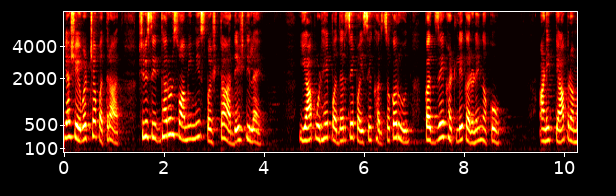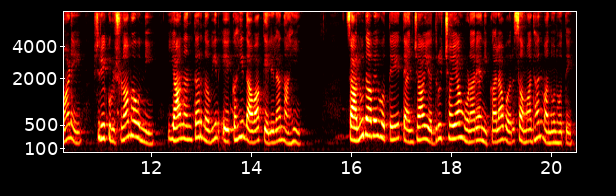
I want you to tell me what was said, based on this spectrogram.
या शेवटच्या पत्रात श्री सिद्धारूढ स्वामींनी स्पष्ट आदेश दिलाय. यापुढे पदरचे पैसे खर्च करून कज्जे खटले करणे नको. आणि त्याप्रमाणे श्री कृष्णाभाऊंनी यानंतर नवीन एकही दावा केलेला नाही. चालू दावे होते त्यांच्या यदृच्छया होणाऱ्या निकालावर समाधान मानून होते.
